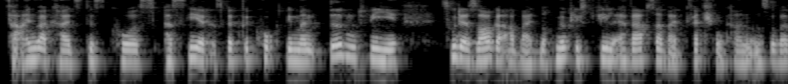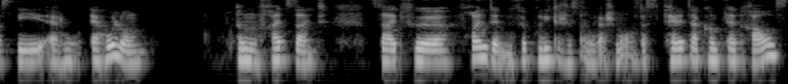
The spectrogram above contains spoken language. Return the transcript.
Vereinbarkeitsdiskurs passiert. Es wird geguckt, wie man irgendwie zu der Sorgearbeit noch möglichst viel Erwerbsarbeit quetschen kann und sowas wie Erholung, ähm, Freizeit, Zeit für Freundinnen, für politisches Engagement. Das fällt da komplett raus.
